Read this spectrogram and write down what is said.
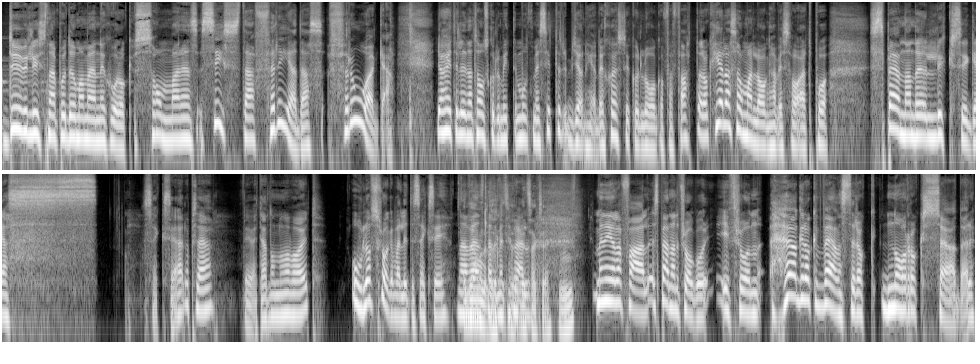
Du lyssnar på Dumma människor och sommarens sista fredagsfråga. Jag heter Lina Thomsgård och mitt emot mig sitter Björn Hedensjö, psykolog och författare. Och hela sommaren lång har vi svarat på spännande, lyxiga, sexiga, jag säga. Det vet jag inte om de har varit. Olofs fråga var lite sexig när han vänslade med sig själv. Mm. Men i alla fall, spännande frågor ifrån höger och vänster och norr och söder.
